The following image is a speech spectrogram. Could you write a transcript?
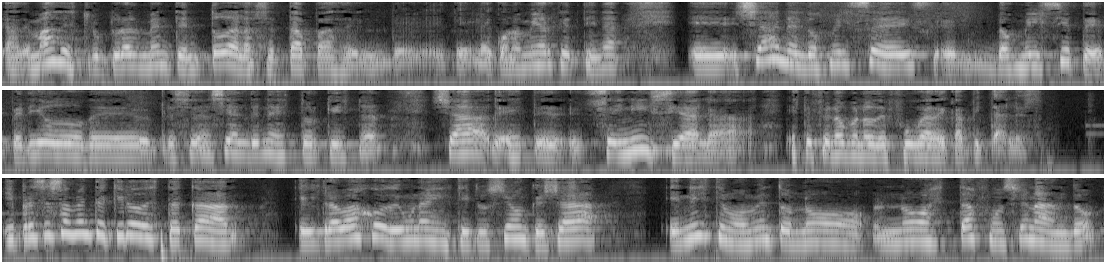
además de estructuralmente en todas las etapas de, la economía argentina, eh, ya en el 2006, 2007, periodo de presidencial de Néstor Kirchner, ya este, se inicia este fenómeno de fuga de capitales. Y precisamente quiero destacar el trabajo de una institución que ya en este momento no, no está funcionando,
